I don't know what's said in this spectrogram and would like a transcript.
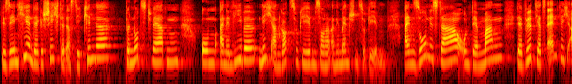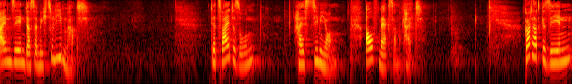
Wir sehen hier in der Geschichte, dass die Kinder benutzt werden, um eine Liebe nicht an Gott zu geben, sondern an den Menschen zu geben. Ein Sohn ist da und der Mann, der wird jetzt endlich einsehen, dass er mich zu lieben hat. Der zweite Sohn heißt Simeon. Aufmerksamkeit. Gott hat gesehen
